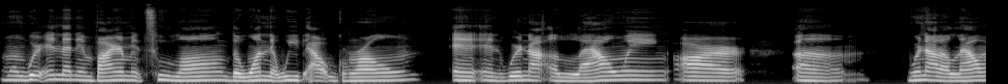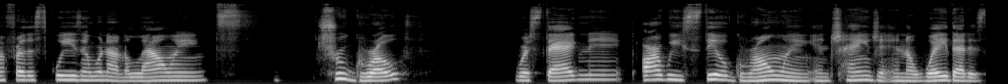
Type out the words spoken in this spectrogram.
when we're in that environment too long, the one that we've outgrown and, and we're not allowing our, um, we're not allowing for the squeeze and we're not allowing true growth. We're stagnant. Are we still growing and changing in a way that is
